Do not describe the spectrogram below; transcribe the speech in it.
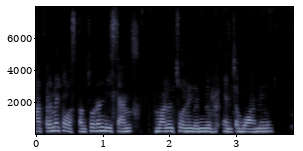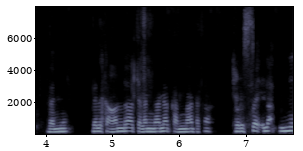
మాత్రమే చూస్తాం. చూడండి ఈ శాంపుల్ మోడల్ చూడండి. ఎంత బాగున్నాయి ఇవన్నీ వీళ్ళకి ఆంధ్ర తెలంగాణ కర్ణాటక ఒరిస్సా ఇలా అన్ని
